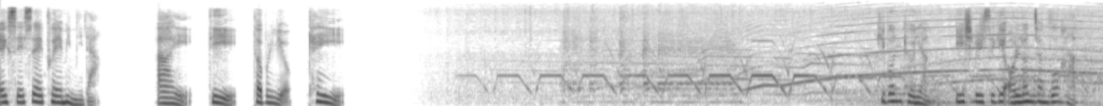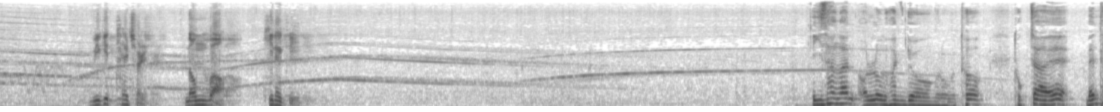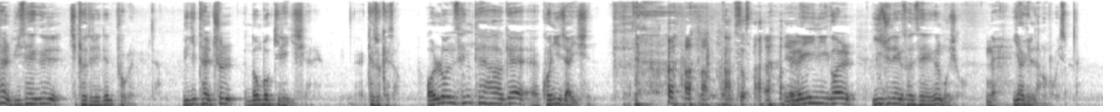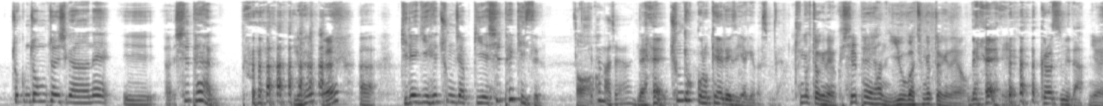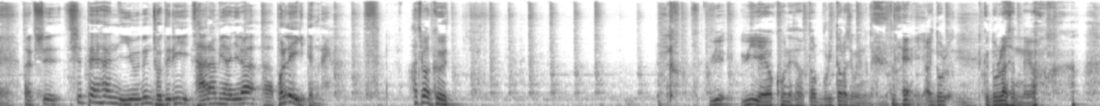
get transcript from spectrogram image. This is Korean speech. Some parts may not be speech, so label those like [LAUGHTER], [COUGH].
XSFM입니다. I D W K. 기본 교양 21세기 언론 정보학. 위기 탈출 넘버 기레기. 이상한 언론 환경으로부터 독자의 멘탈 위생을 지켜드리는 프로그램입니다. 위기 탈출 넘버 기레기 시간에 계속해서 언론 생태학의 권위자이신 [LAUGHS] 앞서서 레이니걸 이준행 선생을 모시고 네. 이야기를 나눠보고 있습니다. 조금 조금 전 시간에 이, 아, 실패한 네? 아, 기레기 해충 잡기의 실패 케이스 어, 실패 맞아요. 네 충격 고로케에 대해서 이야기해봤습니다. 충격적이네요. 그 실패한 이유가 충격적이네요. 네 [LAUGHS] 그렇습니다. 예. 아, 시- 실패한 이유는 저들이 사람이 아니라 아, 벌레이기 때문에 하지만 그, 위, 위 에어컨에서 떨- 물이 떨어지고 있는 겁니다. 네. 아니, 놀, 그 놀라셨네요.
